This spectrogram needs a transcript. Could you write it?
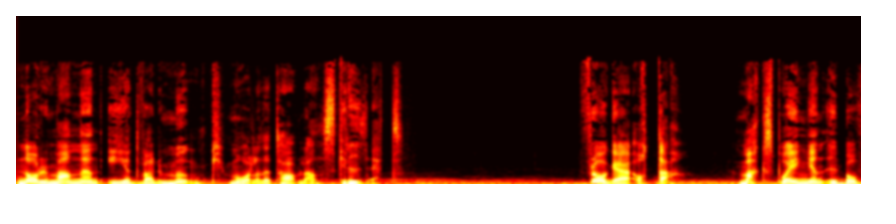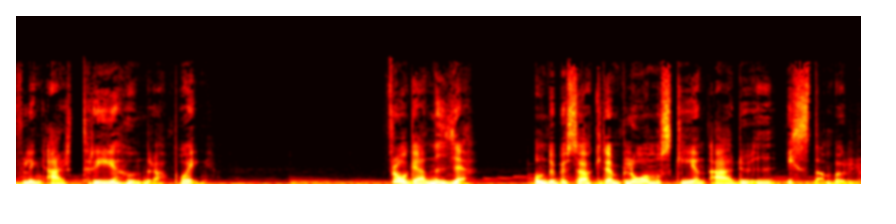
Norrmannen Edvard Munch målade tavlan Skriet. Fråga 8. Maxpoängen i bowling är 300 poäng. Fråga 9. Om du besöker den blå moskén är du i Istanbul.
